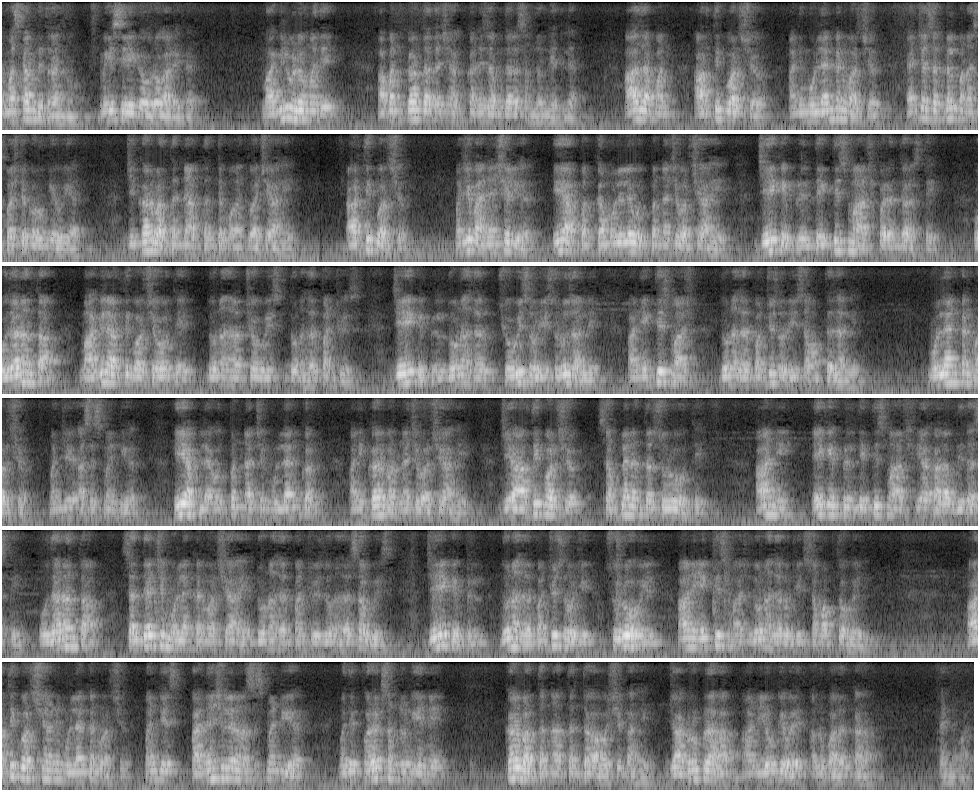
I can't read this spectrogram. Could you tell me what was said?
नमस्कार मित्रांनो मी श्री गौरव आरेकर मागील व्हिडिओमध्ये आपण करदात्याच्या हक्काने जबाबदाऱ्या समजून घेतल्या. आज आपण आर्थिक वर्ष आणि मूल्यांकन वर्ष यांच्या संकल्पना स्पष्ट करून घेऊयात जी कर भरताना अत्यंत महत्त्वाचे आहे. आर्थिक वर्ष म्हणजे फायनान्शियल इयर हे आपण कमवलेले उत्पन्नाचे वर्ष आहे जे एक एप्रिल ते एकतीस मार्च पर्यंत असते. उदाहरणतः मागील आर्थिक वर्ष होते दोन हजार चोवीस दोन हजार पंचवीस जे एक एप्रिल दोन हजार चोवीस रोजी सुरू झाले आणि एकतीस मार्च दोन हजार पंचवीस रोजी समाप्त झाले. मूल्यांकन वर्ष म्हणजे असेसमेंट इयर हे आपल्या उत्पन्नाचे मूल्यांकन आणि कर भरण्याचे वर्ष आहे जे आर्थिक वर्ष संपल्यानंतर सुरू होते. आणि एक एप्रिल ते एकतीस मार्च या कालावधीत असते. उदाहरणतः सध्याचे मूल्यांकन वर्ष आहे दोन हजार पंचवीस दोन हजार सव्वीस जे एक एप्रिल दोन हजार पंचवीस रोजी सुरू होईल आणि एकतीस मार्च दोन हजार रोजी समाप्त होईल. आर्थिक वर्ष आणि मूल्यांकन वर्ष म्हणजेच फायनान्शियल अँड असेसमेंट इयरमध्ये फरक समजून घेणे कर भरताना अत्यंत आवश्यक आहे. जागरूक राहा आणि योग्य वेळेत अनुपालन करा. धन्यवाद.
